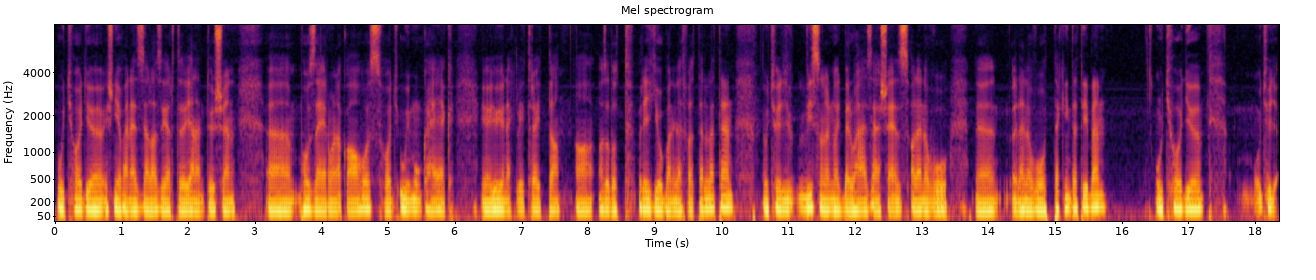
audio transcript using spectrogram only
úgyhogy, és nyilván ezzel azért jelentősen hozzájárulnak ahhoz, hogy új munkahelyek jöjjönek létre itt a, a, az adott régióban, illetve a területen. Úgyhogy viszonylag nagy beruházás ez a Lenovo, Lenovo tekintetében. Úgyhogy, úgyhogy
